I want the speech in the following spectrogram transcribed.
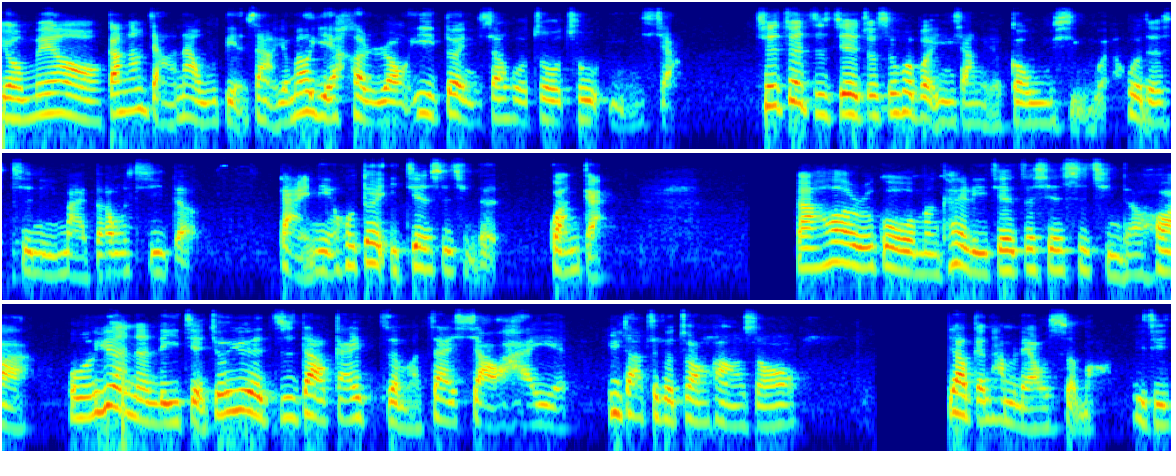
有没有刚刚讲的那五点上有没有也很容易对你生活做出影响？其实最直接的就是会不会影响你的购物行为，或者是你买东西的概念，或对一件事情的观感。然后，如果我们可以理解这些事情的话，我们越能理解，就越知道该怎么在小孩也遇到这个状况的时候，要跟他们聊什么，以及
